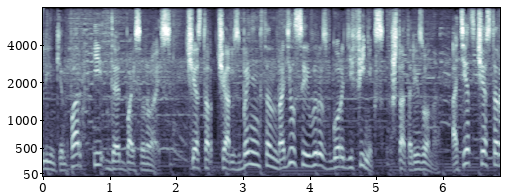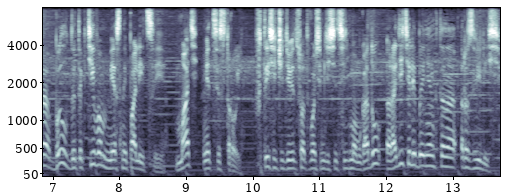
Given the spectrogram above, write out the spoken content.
Linkin Park и Dead by Sunrise. Честер Чарльз Беннингтон родился и вырос в городе Финикс, штат Аризона. Отец Честера был детективом местной полиции, мать — медсестрой. В В 1987 году родители Беннингтона развелись.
